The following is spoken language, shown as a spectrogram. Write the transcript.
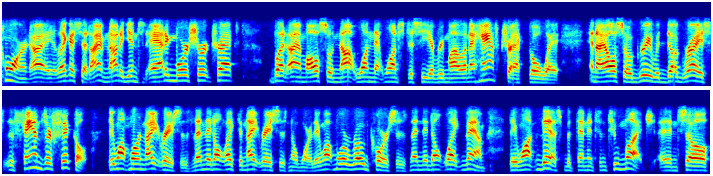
torn. I like I said, I am not against adding more short tracks, but I am also not one that wants to see every mile and a half track go away. And I also agree with Doug Rice. The fans are fickle. They want more night races. Then they don't like the night races no more. They want more road courses. Then they don't like them. They want this, but then it's in too much. And so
